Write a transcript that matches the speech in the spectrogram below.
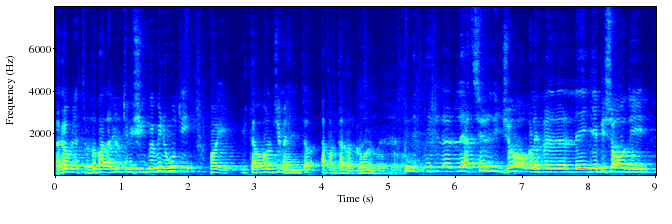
L'Agropoli ha tenuto palla gli ultimi 5 minuti, poi il capovolgimento ha portato al gol. Quindi il- le azioni di gioco, le- le- gli episodi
